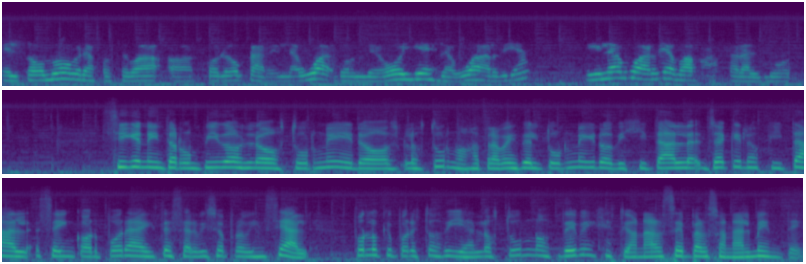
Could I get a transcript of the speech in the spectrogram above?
El tomógrafo se va a colocar en la donde hoy es la guardia y la guardia va a pasar al módulo. Siguen interrumpidos los turneros, los turnos a través del turnero digital, ya que el hospital se incorpora a este servicio provincial, por lo que por estos días los turnos deben gestionarse personalmente.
